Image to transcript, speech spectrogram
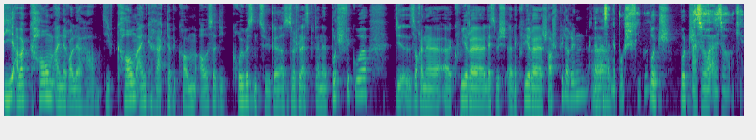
die aber kaum eine Rolle haben, die kaum einen Charakter bekommen, außer die gröbsten Züge. Also zum Beispiel es gibt eine Butch-Figur, die ist auch eine äh, queere, lesbisch, eine queere Schauspielerin. Äh, was, eine Bush-Figur? Butch, Butch. Ach so, also, okay.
